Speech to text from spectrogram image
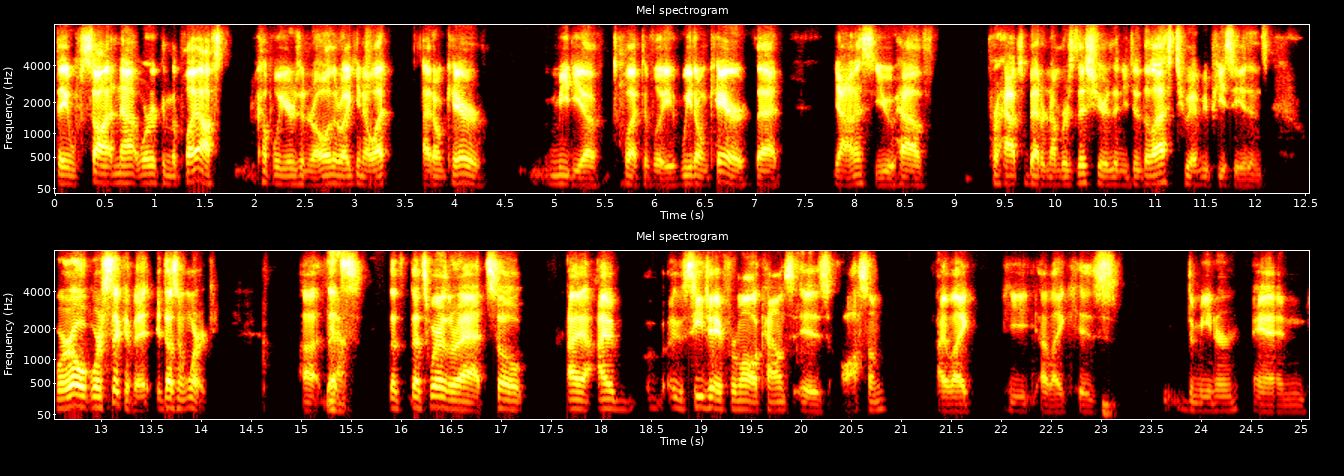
they saw it not work in the playoffs a couple years in a row, and they're like, you know what? I don't care. Media collectively, we don't care that Giannis, you have perhaps better numbers this year than you did the last two MVP seasons. We're we're sick of it. It doesn't work. Uh, Yeah. that's that's that's where they're at. So I I CJ from all accounts is awesome. I like he I like his demeanor and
